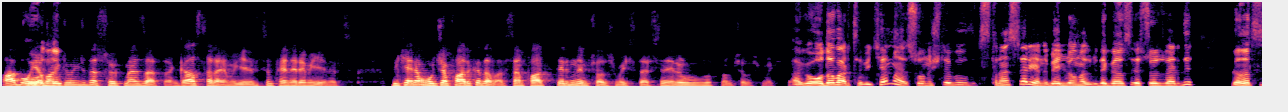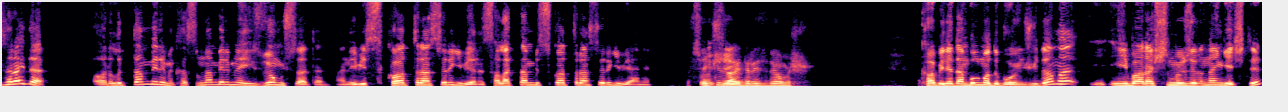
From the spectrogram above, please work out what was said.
Abi o Orada- yabancı oyuncu da sökmez zaten. Galatasaray'a mı gelirsin, Fener'e mi gelirsin? Bir kere hoca farkı da var. Sen Fatih Terim'le mi çalışmak istersin, Erol Bulut'la mı çalışmak istersin? Abi o da var tabii ki ama sonuçta bu transfer yani belli olmaz. Bir de Galatasaray söz verdi. Galatasaray da Aralık'tan beri mi Kasım'dan beri mi ne izliyormuş zaten. Hani bir squad transferi gibi yani. Salaktan bir squad transferi gibi yani. 8 şey- aydır izliyormuş. kabileden bulmadı bu oyuncuydu ama iyi bir araştırma üzerinden geçti.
